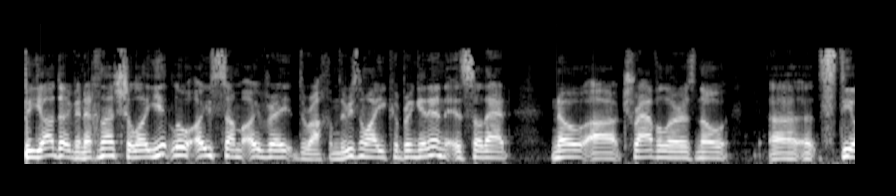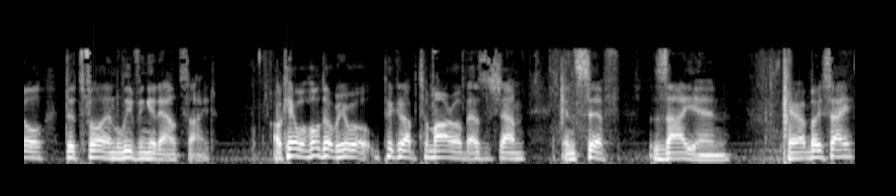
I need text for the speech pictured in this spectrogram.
The reason why you could bring it in is so that no uh, travelers, no uh, steal the tefillah and leaving it outside. Okay, we'll hold over here. We'll pick it up tomorrow, Bez Hashem, in Sif Zayin. Okay, Rabbi say,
